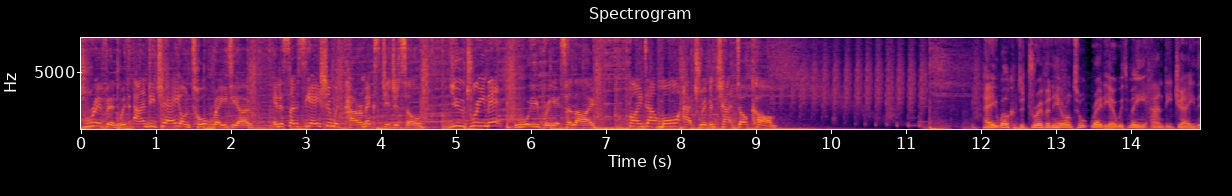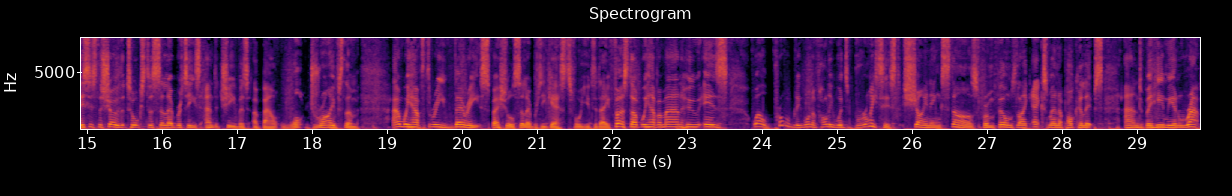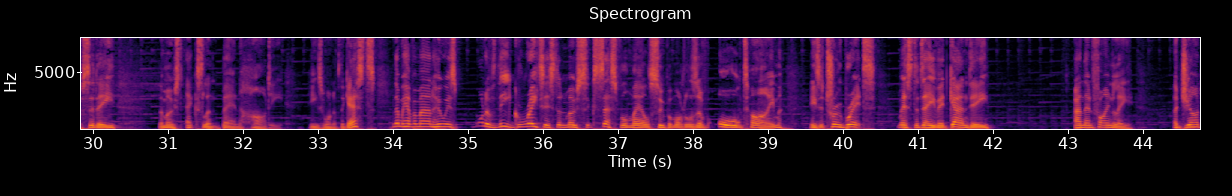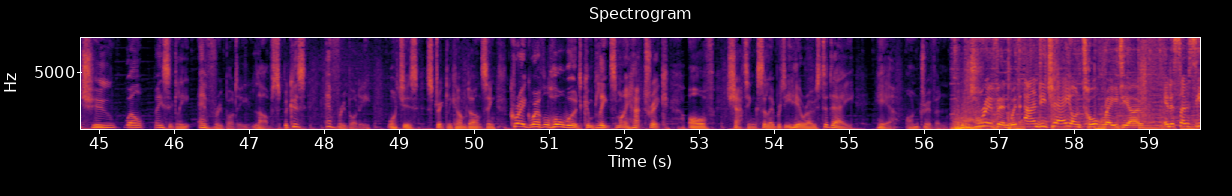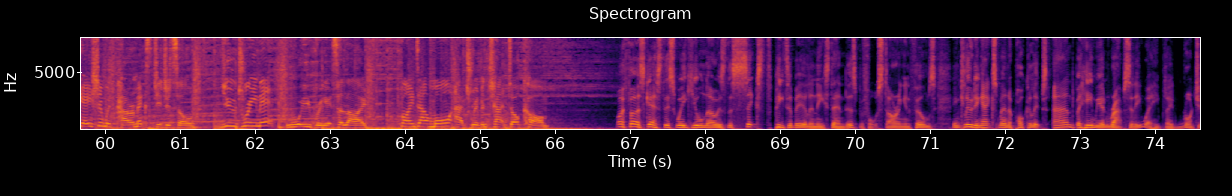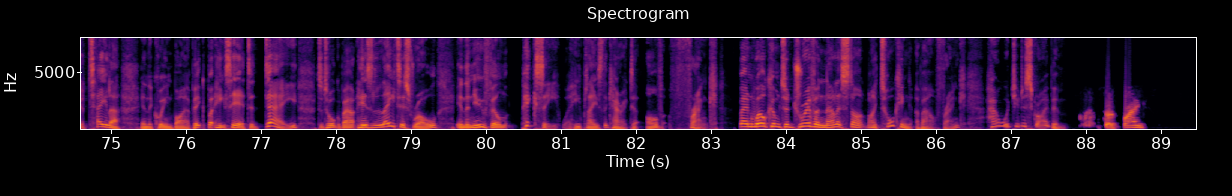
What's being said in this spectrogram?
Driven with Andy Jaye on Talk Radio. In association with Paramex Digital. You dream it, we bring it to life. Find out more at drivenchat.com. Hey, welcome to Driven here on Talk Radio with me, Andy Jaye. This is the show that talks to celebrities and achievers about what drives them. And we have three very special celebrity guests for you today. First up, we have a man who is, well, probably one of Hollywood's brightest shining stars from films like X Men Apocalypse and Bohemian Rhapsody, the most excellent Ben Hardy. He's one of the guests. Then we have a man who is one of the greatest and most successful male supermodels of all time. He's a true Brit. Mr. David Gandy. And then finally, a judge who, well, basically everybody loves because everybody watches Strictly Come Dancing. Craig Revel Horwood completes my hat trick of chatting celebrity heroes today here on Driven. Driven with Andy Jaye on Talk Radio. In association with Paramex Digital. You dream it, we bring it to life. Find out more at drivenchat.com. My first guest this week you'll know is the sixth Peter Beale in EastEnders before starring in films including X Men Apocalypse and Bohemian Rhapsody, where he played Roger Taylor in the Queen biopic. But he's here today to talk about his latest role in the new film Pixie, where he plays the character of Frank. Ben, welcome to Driven. Now let's start by talking about Frank. How would you describe him? So, Frank's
